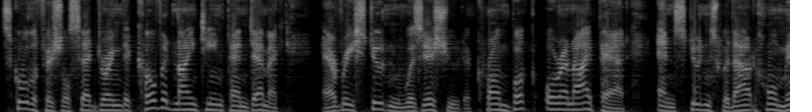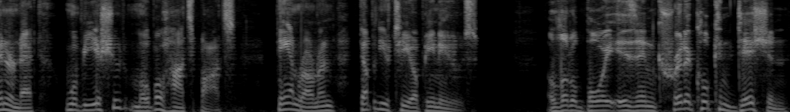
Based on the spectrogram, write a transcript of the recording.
school officials said during the COVID 19 pandemic, Every student was issued a Chromebook or an iPad, and students without home internet will be issued mobile hotspots. Dan Ronan, WTOP News. A little boy is in critical condition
